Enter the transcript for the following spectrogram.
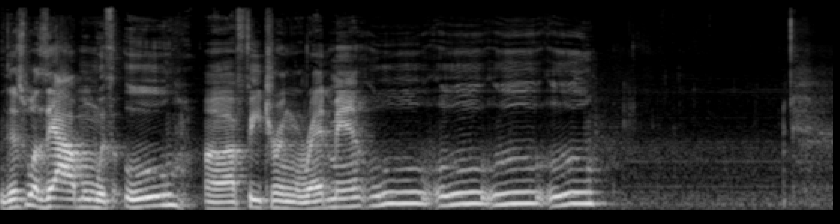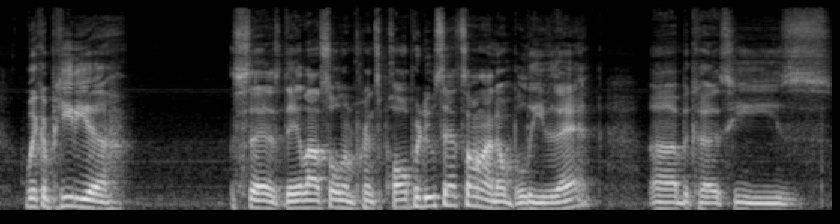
This was the album with Ooh, uh, featuring Redman. Ooh, ooh, ooh, ooh. Wikipedia says De La Soul and Prince Paul produced that song. I don't believe that uh, because he's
